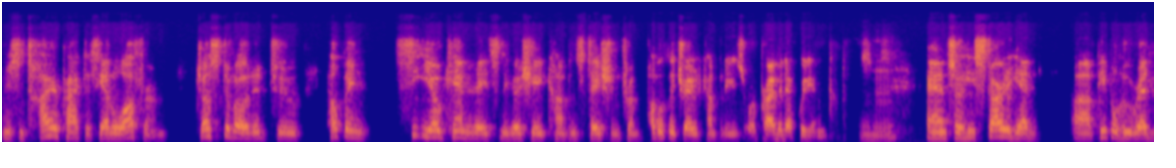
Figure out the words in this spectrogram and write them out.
In his entire practice, he had a law firm just devoted to helping CEO candidates negotiate compensation from publicly traded companies or private equity owned companies. Mhm. And so he started, he had uh, people who read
